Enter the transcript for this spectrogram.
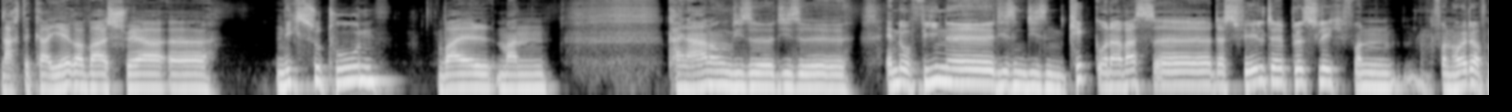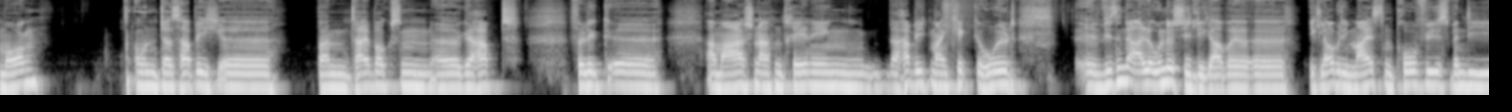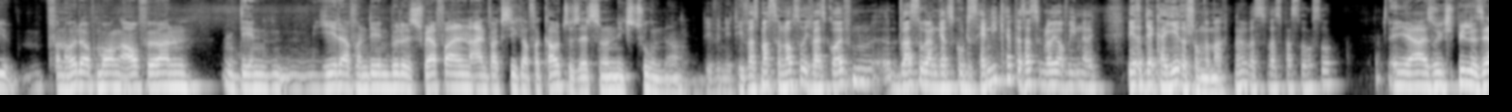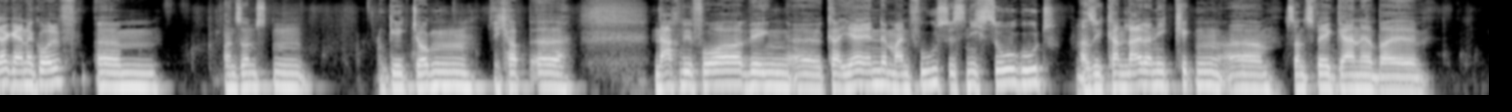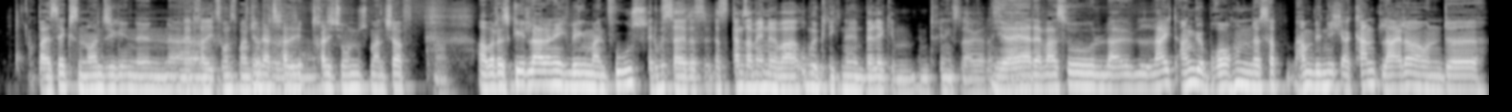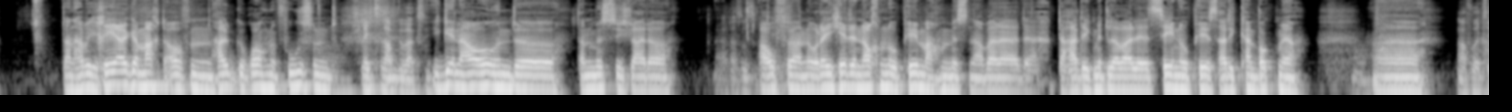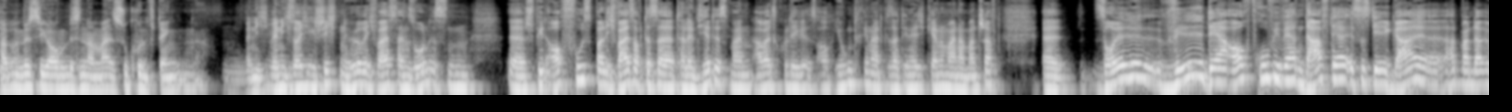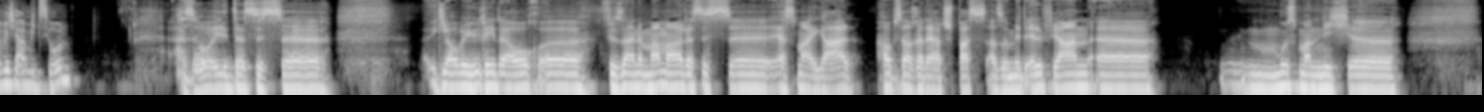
nach der Karriere war es schwer, äh, nichts zu tun, weil man, keine Ahnung, diese, diese Endorphine, diesen, diesen Kick oder was, äh, das fehlte plötzlich von, von heute auf morgen. Und das habe ich äh, beim Thai-Boxen äh, gehabt. Völlig äh, am Arsch nach dem Training. Da habe ich meinen Kick geholt. Äh, wir sind da alle unterschiedlich, aber äh, ich glaube, die meisten Profis, wenn die von heute auf morgen aufhören, den, jeder von denen würde es schwerfallen, einfach sich auf der Couch zu setzen und nichts tun. Ne? Definitiv. Was machst du noch so? Ich weiß, Golfen, du hast sogar ein ganz gutes Handicap, das hast du, glaube ich, auch während der Karriere schon gemacht. Ne? Was, was machst du noch so? Ja, also ich spiele sehr gerne Golf. Ähm, ansonsten gehe ich joggen. Ich habe äh, nach wie vor wegen äh, Karriereende, mein Fuß ist nicht so gut. Hm. Also ich kann leider nicht kicken, äh, sonst wäre ich gerne bei, bei 96 in, den, äh, in der Traditionsmannschaft. In der Tra Traditionsmannschaft. Ja. Aber das geht leider nicht wegen meinem Fuß. Ja, du bist ja, das, das ganz am Ende war umgeknickt, ne, in Belek im, im Trainingslager. Das ja, ja, der war so le leicht angebrochen. Das hat, haben wir nicht erkannt, leider. Und äh, dann habe ich Reha gemacht auf einen halb gebrochenen Fuß und schlecht zusammengewachsen. Genau und äh, dann müsste ich leider ja, aufhören oder ich hätte noch eine OP machen müssen, aber da, da, da hatte ich mittlerweile zehn OPs, da hatte ich keinen Bock mehr. Äh, müsste ich auch ein bisschen an meine Zukunft denken. Ne? Wenn ich, wenn ich solche Geschichten höre, ich weiß, sein Sohn ist ein, äh, spielt auch Fußball. Ich weiß auch, dass er talentiert ist. Mein Arbeitskollege ist auch Jugendtrainer, hat gesagt, den hätte ich gerne in meiner Mannschaft. Äh, soll, will der auch Profi werden? Darf der? Ist es dir egal? Äh, hat man da irgendwelche Ambitionen? Also, das ist, äh, ich glaube, ich rede auch äh, für seine Mama, das ist äh, erstmal egal. Hauptsache, der hat Spaß. Also mit elf Jahren äh, muss man nicht äh,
